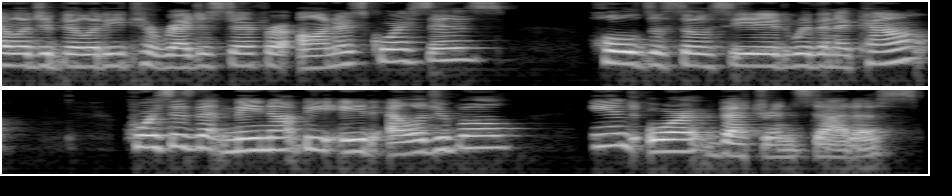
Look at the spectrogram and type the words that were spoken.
eligibility to register for honors courses, holds associated with an account, courses that may not be aid eligible, and or veteran status.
